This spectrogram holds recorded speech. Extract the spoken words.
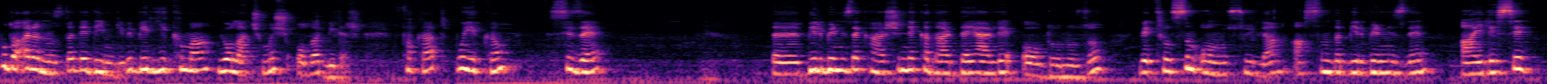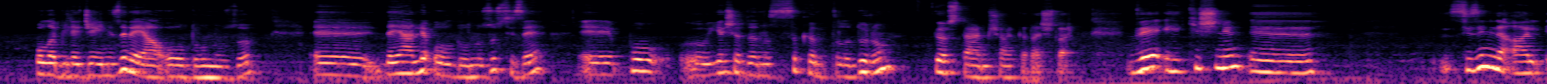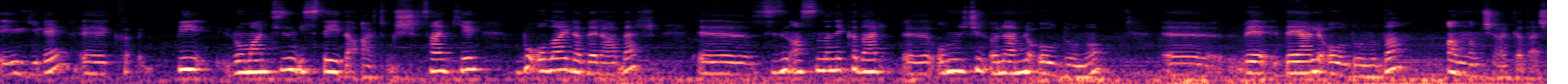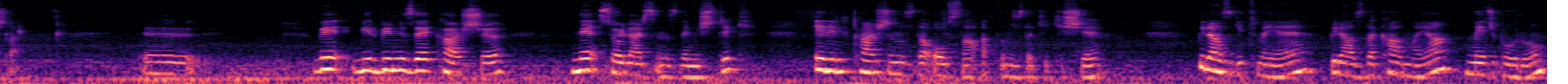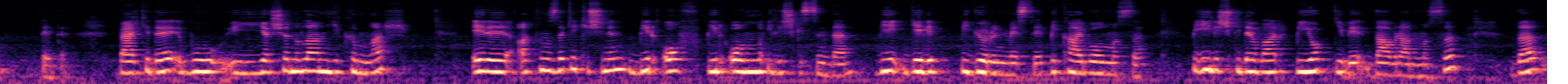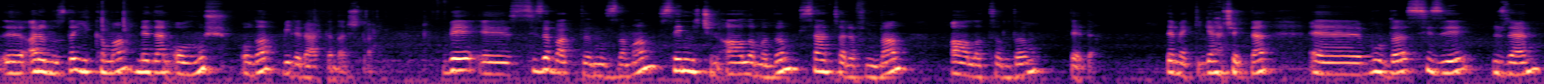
Bu da aranızda dediğim gibi bir yıkıma yol açmış olabilir. Fakat bu yıkım size e, birbirinize karşı ne kadar değerli olduğunuzu ve tılsım olmusuyla aslında birbirinize ailesi olabileceğinizi veya olduğunuzu, e, değerli olduğunuzu size e, bu e, yaşadığınız sıkıntılı durum göstermiş arkadaşlar. Ve kişinin sizinle ilgili bir romantizm isteği de artmış. Sanki bu olayla beraber sizin aslında ne kadar onun için önemli olduğunu ve değerli olduğunu da anlamış arkadaşlar. Ee, ve birbirinize karşı ne söylersiniz demiştik. Eril karşınızda olsa aklınızdaki kişi biraz gitmeye, biraz da kalmaya mecburum dedi. Belki de bu yaşanılan yıkımlar e, aklınızdaki kişinin bir off, bir onlu ilişkisinden bir gelip bir görünmesi, bir kaybolması, bir ilişkide var, bir yok gibi davranması da e, aranızda yıkıma neden olmuş olabilir arkadaşlar. Ve e, size baktığımız zaman senin için ağlamadım, sen tarafından ağlatıldım dedi. Demek ki gerçekten e, burada sizi üzen,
